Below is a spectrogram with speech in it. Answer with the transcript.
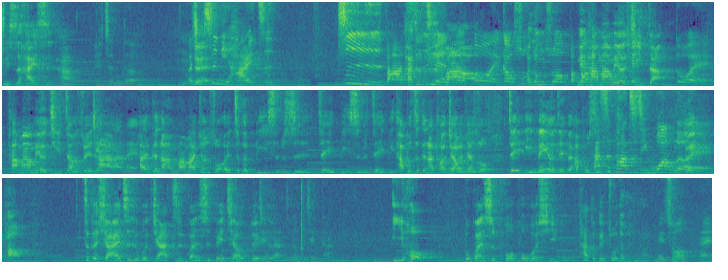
你是害死他。哎，真的，而且是你孩子自发自愿的，他是自发哦，对，告诉你说，爸爸，因为他妈没有记账，对，他妈没有记账，所以他他跟他妈妈讲说，哎，这个笔是不是这一笔？是不是这一笔？他不是跟他讨价还价说这一笔没有这一笔，他不是，他是怕自己忘了。对，好，这个小孩子如果价值观是被教对的，简单，真的不简单。以后不管是婆婆或媳妇，她都可以做得很好。没错，哎。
